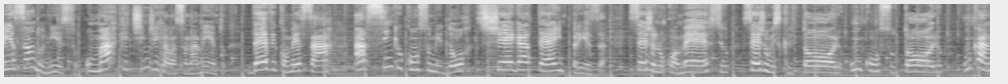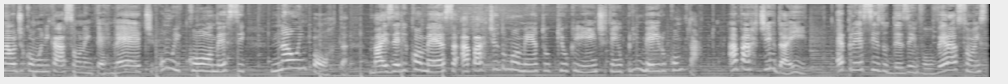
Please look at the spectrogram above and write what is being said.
pensando nisso, o marketing de relacionamento deve começar assim que o consumidor chega até a empresa, seja no comércio, seja um escritório, um consultório, um canal de comunicação na internet, um e-commerce, não importa, mas ele começa a partir do momento que o cliente tem o primeiro contato. A partir daí, é preciso desenvolver ações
